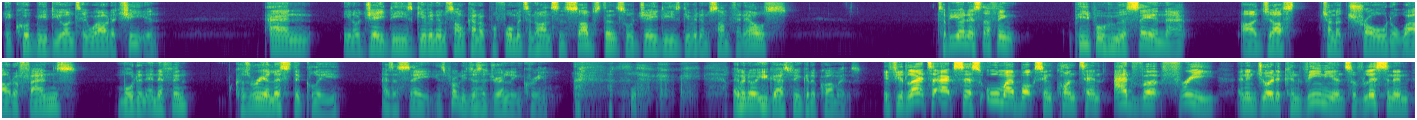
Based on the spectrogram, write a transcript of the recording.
it could be Deontay Wilder cheating. And, you know, Jay Deas giving him some kind of performance enhancing substance or Jay Deas giving him something else. To be honest, I think people who are saying that are just trying to troll the Wilder fans more than anything. Because realistically, as I say, it's probably just adrenaline cream. Let me know what you guys think in the comments. If you'd like to access all my boxing content advert free and enjoy the convenience of listening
